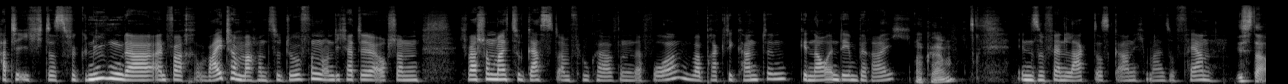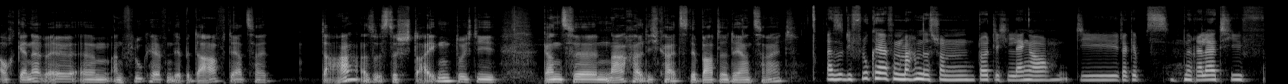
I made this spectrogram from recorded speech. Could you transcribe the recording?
hatte ich das Vergnügen, da einfach weitermachen zu dürfen. Und ich hatte auch schon, ich war schon mal zu Gast am Flughafen davor, war Praktikantin genau in dem Bereich. Okay. Insofern lag das gar nicht mal so fern. Ist da auch generell ähm, an Flughäfen der Bedarf derzeit da? Also ist das steigend durch die ganze Nachhaltigkeitsdebatte derzeit? Also die Flughäfen machen das schon deutlich länger. Die, da gibt es eine relativ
